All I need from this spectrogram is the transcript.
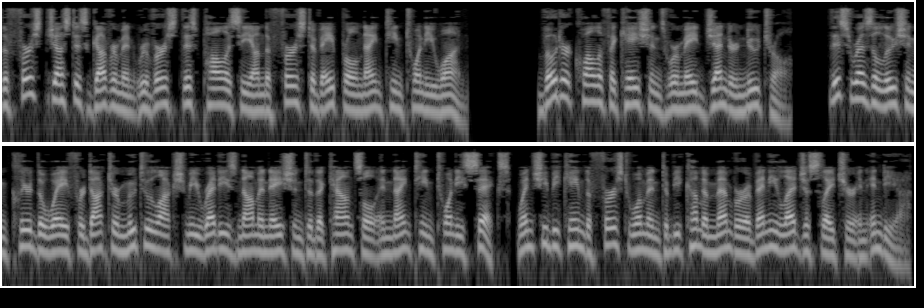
The first Justice government reversed this policy on 1 April 1921. Voter qualifications were made gender neutral. This resolution cleared the way for Dr. Muthulakshmi Reddy's nomination to the council in 1926, when she became the first woman to become a member of any legislature in India.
